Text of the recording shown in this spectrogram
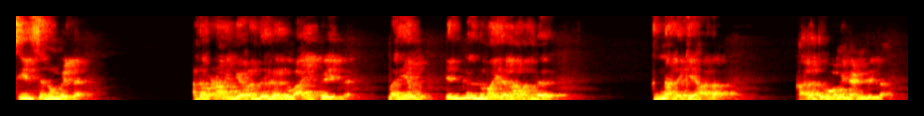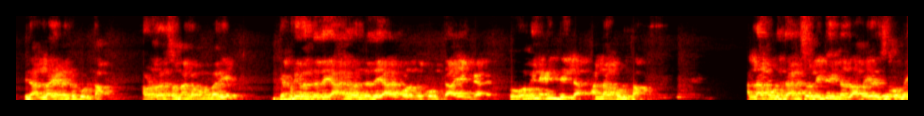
சீசனும் இல்லை. அந்த பழம் இங்க வந்திருக்கிறதுக்கு வாய்ப்பே இல்லை. மரியம் எங்கிருந்துமா இதெல்லாம் வந்தது? அண்ணாலைக்கு ஹாதா கலத்துக்கோம் இல்லை இது அல்லாஹ் எனக்கு கொடுத்தான். அவ்வளோதான் சொன்னாங்க அவங்க மரியம். எப்படி வந்தது? யாரு வந்தது? யாரு கொண்டு கொடுத்தா? எங்க? ரோமின் இல்லை அல்லாஹ் கொடுத்தான். அல்லாஹ் கொடுத்தான்னு சொல்லிட்டு இன்னதாக எரிசுக்குமை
